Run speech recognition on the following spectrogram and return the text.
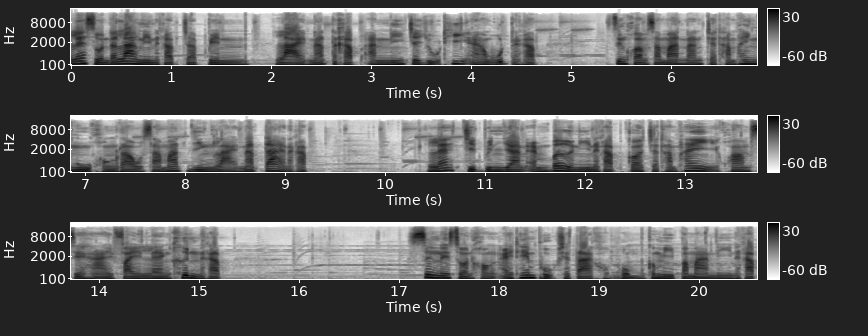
และส่วนด้านล่างนี้นะครับจะเป็นลายนัดนะครับ อันนี้จะอยู่ที่อาวุธนะครับ ซึ่งความสามารถนั้นจะทำให้งูของเราสามารถยิงหลายนัดได้นะครับ และจิตวิญญาณ Ember นี้นะครับก็จะทำให้ความเสียหายไฟแรงขึ้นนะครับซึ่งในส่วนของ item ผูกชะตาของผมก็มีประมาณนี้นะครับ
